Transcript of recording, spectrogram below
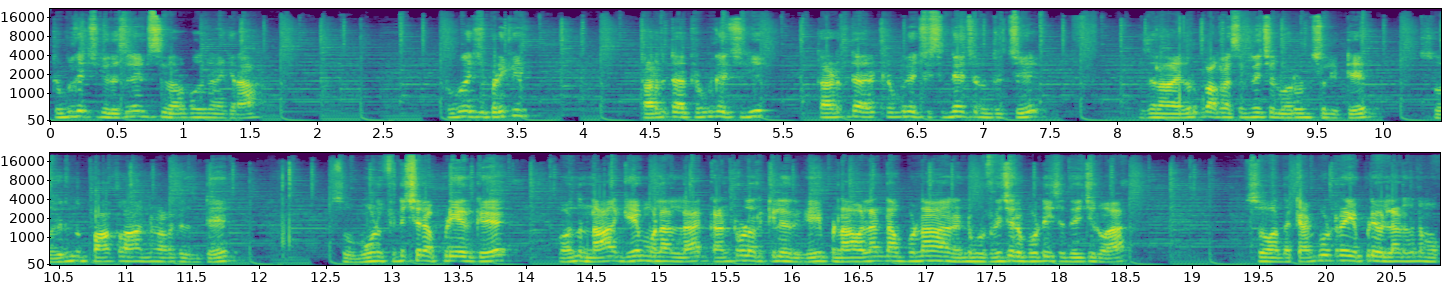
ட்ரிபிள் ஹெச்சுக்கு ரெசிடென்சி வரப்போகுதுன்னு நினைக்கிறேன். ட்ரிபிள் ஹெச் படிக்க தடுத்துட்டார். ட்ரிபிள் ஹெச்சுக்கு தடுத்துட்டார். ட்ரிபிள் ஹெச் சிக்னேச்சர் வந்துருச்சு. இது நான் எதிர்பார்க்கல சிக்னேச்சர் வரும்னு சொல்லிட்டு. ஸோ இருந்து பார்க்கலாம் என்ன நடக்குதுன்ட்டு. ஸோ மூணு ஃபினிஷர் அப்படியே இருக்குது இப்போ வந்து நான் கேம் விளாட்ல கண்ட்ரோலர் கீழே இருக்குது இப்போ நான் விளாண்டா அப்படின்னா ரெண்டு மூணு ஃபினிஷரை போட்டு இதை ஜெயிச்சிருவேன் ஸோ அந்த கம்ப்யூட்டரை எப்படி விளாடுதுன்னு நம்ம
